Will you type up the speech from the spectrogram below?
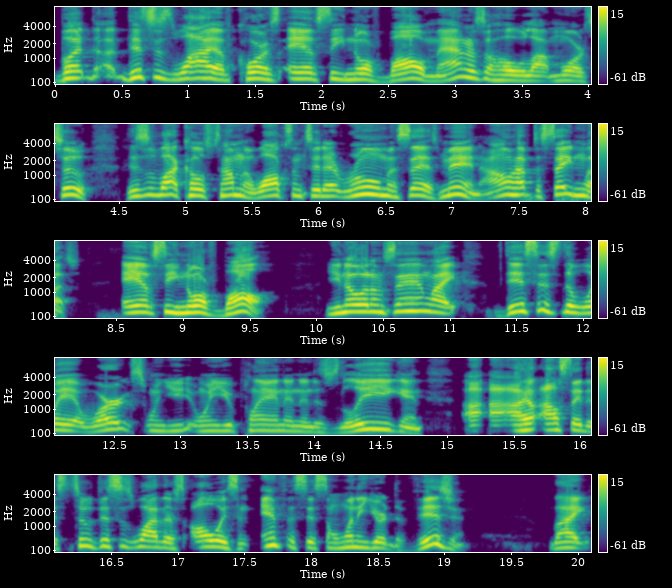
But uh, this is why, of course, AFC North ball matters a whole lot more too. This is why Coach Tomlin walks into that room and says, "Man, I don't have to say much. AFC North ball." You know what I'm saying? Like this is the way it works when you when you're playing in this league. And I, I I'll say this too. This is why there's always an emphasis on winning your division. Like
